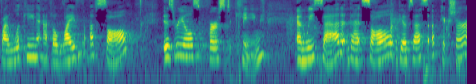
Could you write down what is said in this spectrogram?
by looking at the life of Saul, Israel's first king. And we said that Saul gives us a picture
